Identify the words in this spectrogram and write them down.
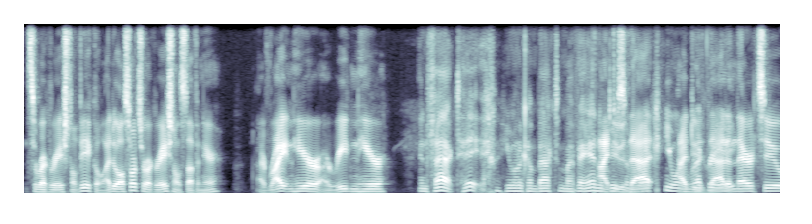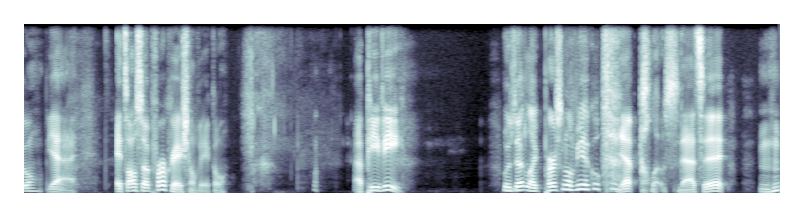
It's a recreational vehicle. I do all sorts of recreational stuff in here. I write in here. I read in here. In fact, hey, you want to come back to my van and I do, do some that. rec- You want I to do that in there too. Yeah, it's also a procreational vehicle. a PV. Was that like personal vehicle? Yep, Close. that's it. Mm-hmm.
